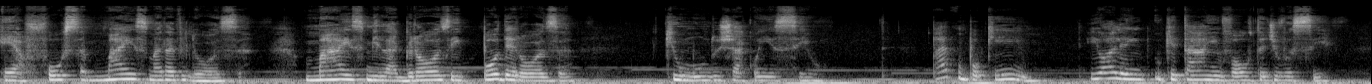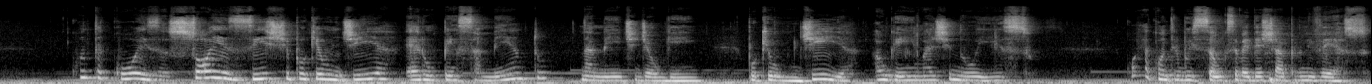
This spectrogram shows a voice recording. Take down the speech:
é a força mais maravilhosa mais milagrosa e poderosa que o mundo já conheceu. Para um pouquinho e olha o que está em volta de você. Quanta coisa só existe porque um dia era um pensamento na mente de alguém, porque um dia alguém imaginou isso. Qual é a contribuição que você vai deixar para o universo?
